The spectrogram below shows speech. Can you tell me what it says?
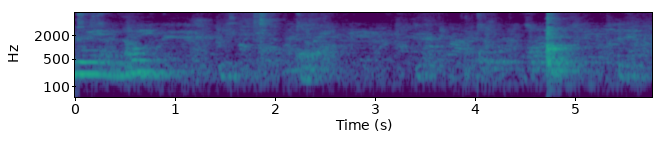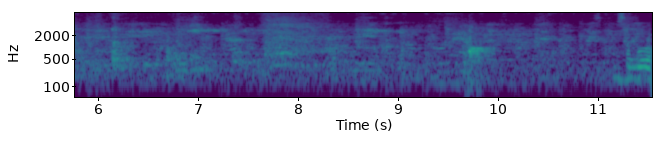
Essa boa.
